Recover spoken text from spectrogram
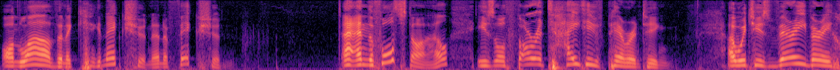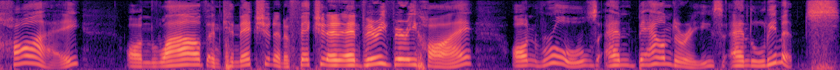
on love and a connection and affection. And the fourth style is authoritative parenting, uh, which is very, very high on love and connection and affection, and, and very, very high on rules and boundaries and limits.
